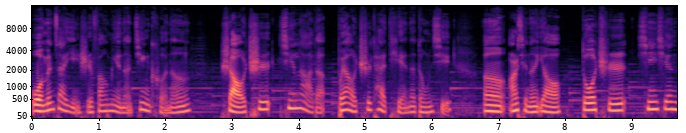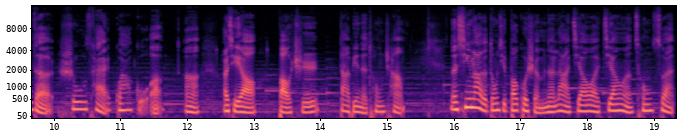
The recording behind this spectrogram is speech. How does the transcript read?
我们在饮食方面呢，尽可能少吃辛辣的，不要吃太甜的东西。嗯，而且呢，要多吃新鲜的蔬菜瓜果。啊，而且要保持大便的通畅。那辛辣的东西包括什么呢？辣椒啊、姜啊、葱蒜，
